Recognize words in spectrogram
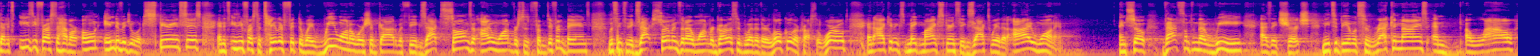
that it's easy for us to have our own individual experiences and it's easy for us to tailor fit the way we want to worship God with the exact songs that I want versus from different bands, listening to the exact sermons that I want, regardless of whether they're local or across the world. And I can make my experience the exact way that I want it. And so that's something that we as a church need to be able to recognize and allow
